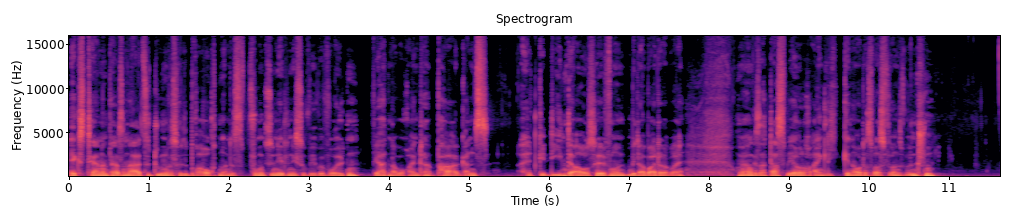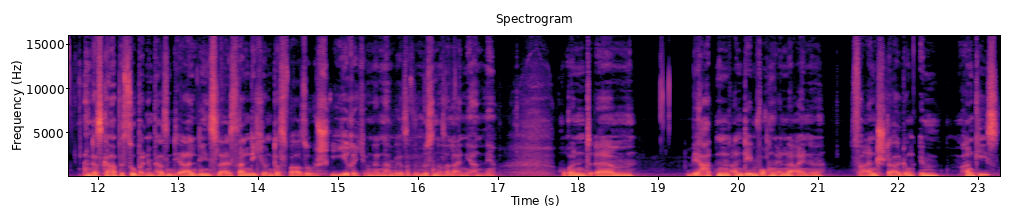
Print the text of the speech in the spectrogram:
externem Personal zu tun, was wir brauchten und es funktionierte nicht so, wie wir wollten. Wir hatten aber auch ein paar ganz altgediente Aushilfen und Mitarbeiter dabei und wir haben gesagt, das wäre doch eigentlich genau das, was wir uns wünschen. Und das gab es so bei den Personaldienstleistern nicht und das war so schwierig. Und dann haben wir gesagt, wir müssen das allein in die Hand nehmen. Und ähm, wir hatten an dem Wochenende eine Veranstaltung im Monkeys,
